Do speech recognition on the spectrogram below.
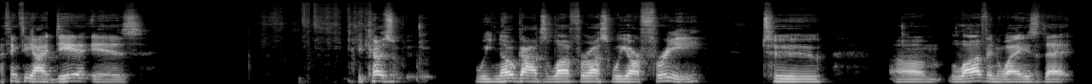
I think the idea is because we know God's love for us, we are free to um, love in ways that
